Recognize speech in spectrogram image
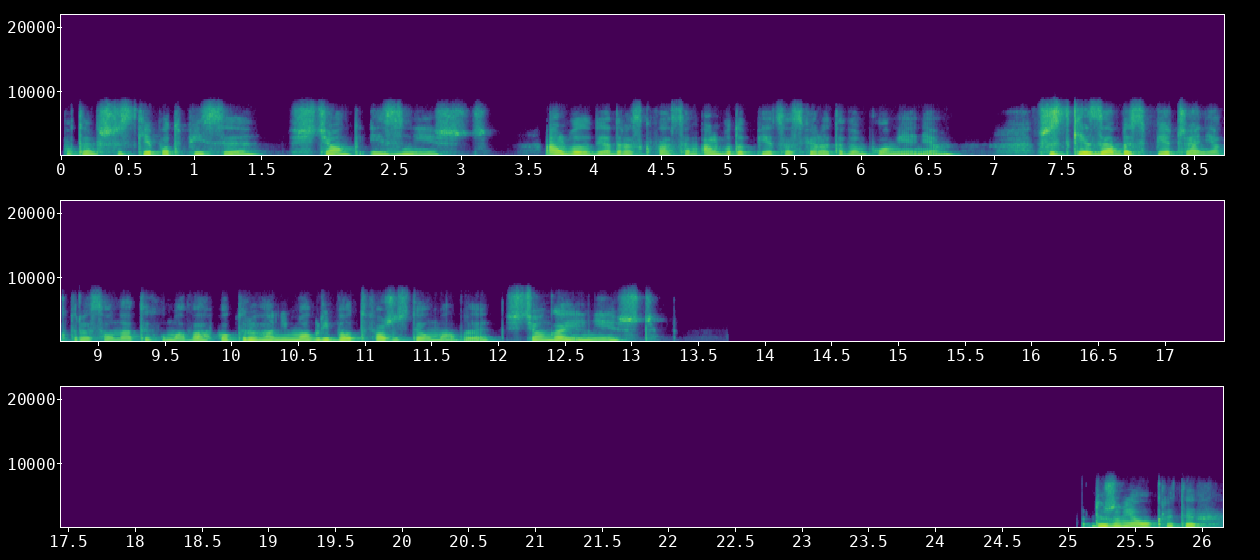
Potem wszystkie podpisy ściąg i zniszcz, albo do wiadra z kwasem, albo do pieca z fioletowym płomieniem. Wszystkie zabezpieczenia, które są na tych umowach, po których oni mogliby otworzyć te umowy, ściągaj i niszcz. Dużo miał ukrytych?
